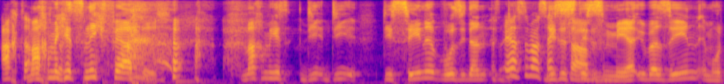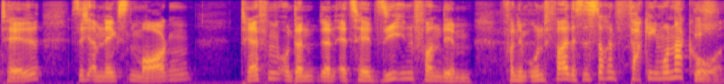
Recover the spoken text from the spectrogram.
achte Mach mich jetzt nicht fertig. Mach mich jetzt die, die, die Szene, wo sie dann das erste Mal Sex dieses, haben. dieses Meer übersehen im Hotel, sich am nächsten Morgen treffen und dann, dann erzählt sie ihn von dem, von dem Unfall. Das ist doch in fucking Monaco.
